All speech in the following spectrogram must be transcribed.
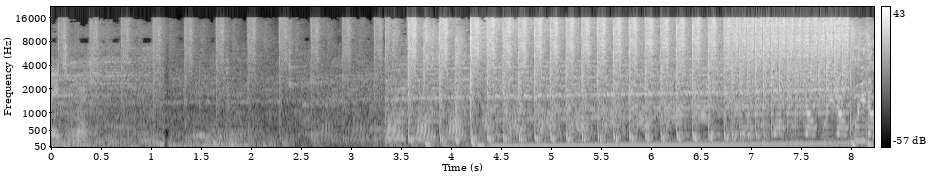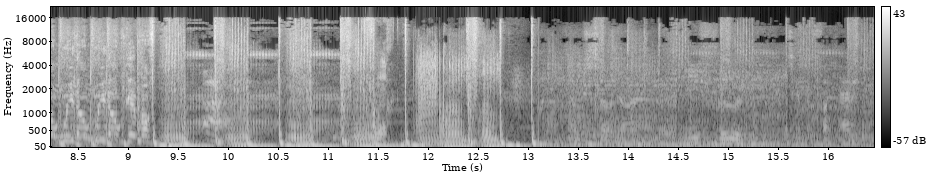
way too much. We don't, we don't, we don't give a f- I'm so done. Need food. Let's get the fuck out of here.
